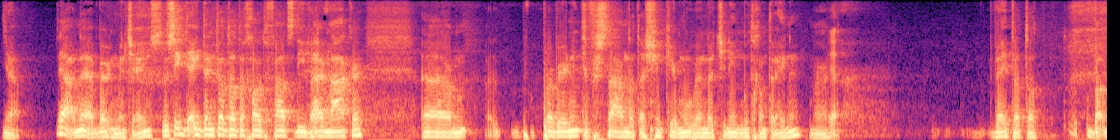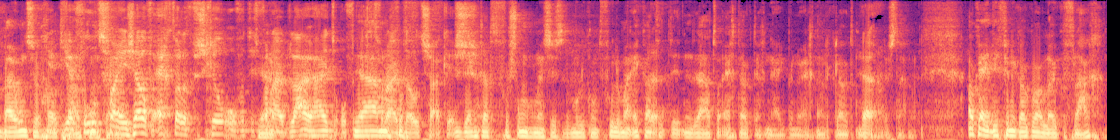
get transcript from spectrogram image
Ja, ja nee, ben ik met je eens. Dus ik, ik denk dat dat de grote fout is die wij maken. Um, probeer niet te verstaan dat als je een keer moe bent... dat je niet moet gaan trainen. Maar... Ja weet dat dat bij ons een groot Je, je voelt van jezelf echt wel het verschil of het is vanuit luiheid of het vanuit voor, noodzaak is. Ik denk dat het voor sommige mensen is het moeilijk om te voelen. Maar ik had het inderdaad wel echt dat ik dacht, nee, ik ben nu echt naar de klote moeten ja. staan. Oké, okay, die vind ik ook wel een leuke vraag.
